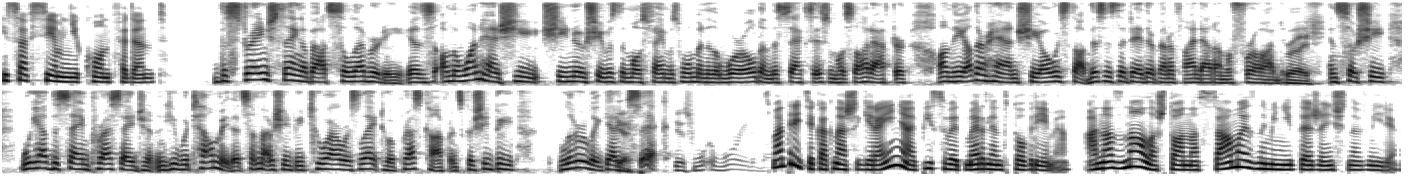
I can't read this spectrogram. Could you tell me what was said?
и совсем не confident. the strange thing about celebrity is on the one hand she she knew she was the most famous woman in the world and the sexiest and most sought after on the other hand she always thought this is the day they're going to find out i'm a fraud right and so she we had the same press agent and he would tell me that sometimes she'd be two hours late to a press conference because she'd be literally getting yes. sick. Yes, Смотрите, как наша героиня описывает Мерлин в то время. Она знала, что она самая знаменитая женщина в мире,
